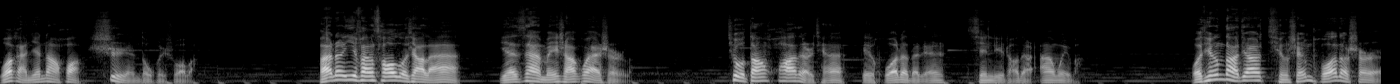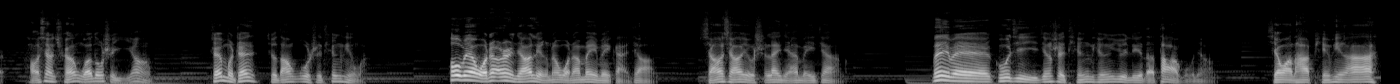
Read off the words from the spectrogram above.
我感觉那话是人都会说吧，反正一番操作下来，也再没啥怪事了，就当花点钱给活着的人心里找点安慰吧。我听大家请神婆的事儿，好像全国都是一样的，真不真就当故事听听吧。后面我这二娘领着我那妹妹改嫁了，想想有十来年没见了，妹妹估计已经是亭亭玉立的大姑娘了，希望她平平安安、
